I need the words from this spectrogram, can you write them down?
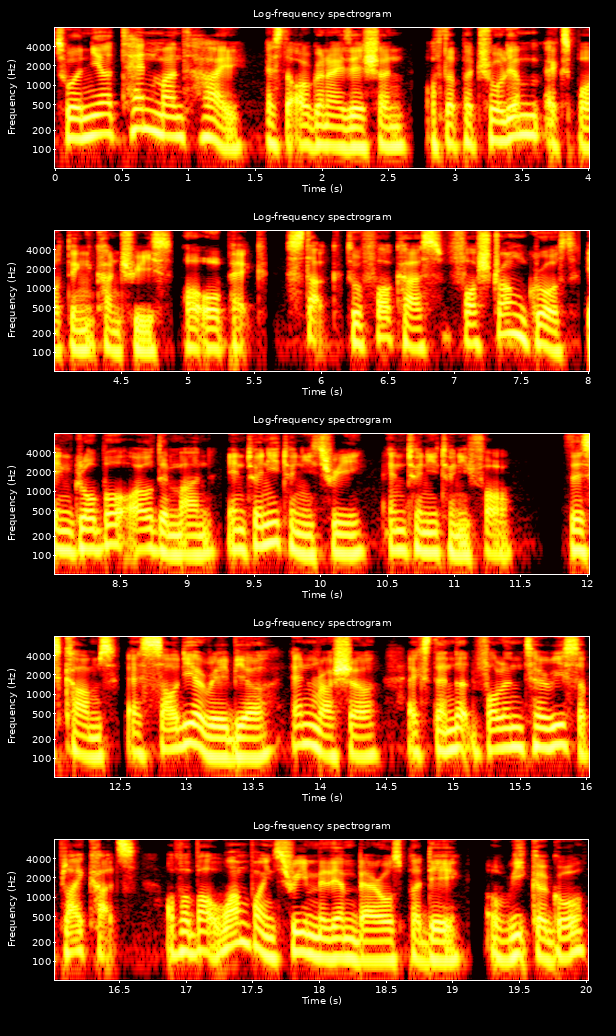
to a near 10 month high as the Organization of the Petroleum Exporting Countries, or OPEC, stuck to forecasts for strong growth in global oil demand in 2023 and 2024. This comes as Saudi Arabia and Russia extended voluntary supply cuts of about 1.3 million barrels per day a week ago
